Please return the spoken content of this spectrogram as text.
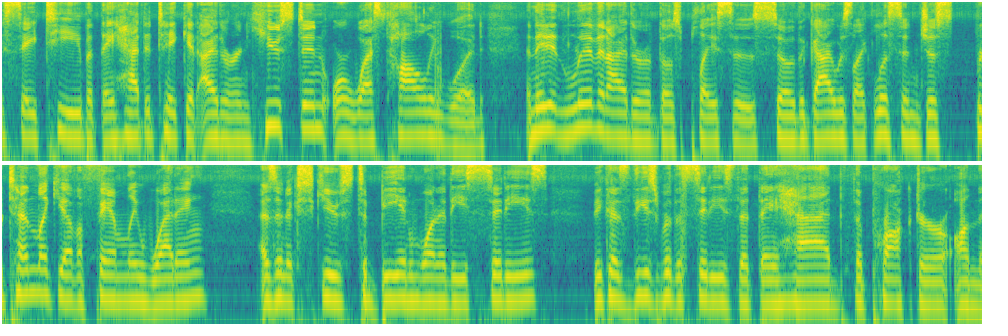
SAT, but they had to take it either in Houston or West Hollywood, and they didn't live in either of those places. So the guy was like, "Listen, just pretend like you have a family wedding as an excuse to be in one of these cities." Because these were the cities that they had the proctor on the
